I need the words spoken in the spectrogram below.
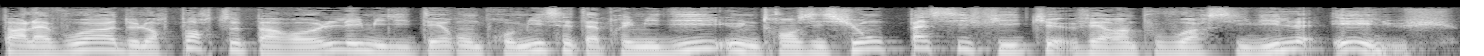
Par la voix de leur porte-parole, les militaires ont promis cet après-midi une transition pacifique vers un pouvoir civil et élu.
